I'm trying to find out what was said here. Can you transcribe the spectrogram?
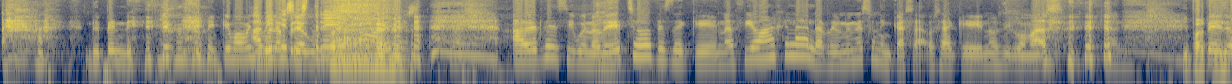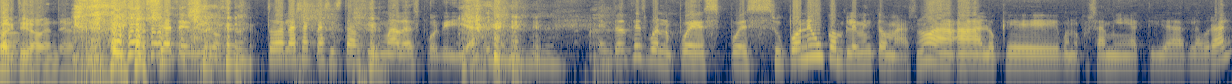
depende en qué momento A me lo veces estrés, ¿no? A veces- A veces sí, bueno, de hecho, desde que nació Ángela, las reuniones son en casa, o sea que no os digo más. Y participa Pero- activamente. ya te digo, todas las actas están firmadas por ella. Entonces, bueno, pues, pues supone un complemento más, ¿no? A, a lo que, bueno, pues a mi actividad laboral.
